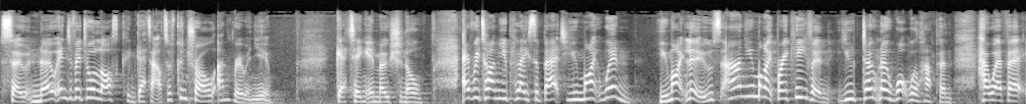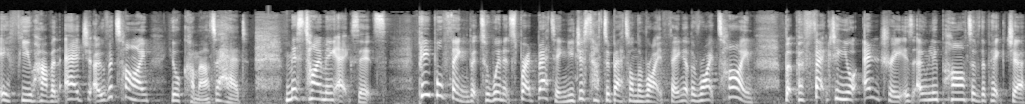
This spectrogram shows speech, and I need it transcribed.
so no individual loss can get out of control and ruin you. Getting emotional. Every time you place a bet, you might win. You might lose and you might break even. You don't know what will happen. However, if you have an edge over time, you'll come out ahead. Mistiming exits. People think that to win at spread betting, you just have to bet on the right thing at the right time. But perfecting your entry is only part of the picture.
